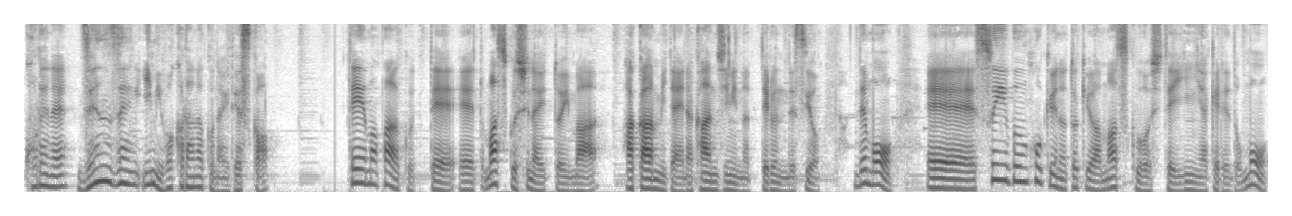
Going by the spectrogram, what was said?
これね、全然意味わからなくないですか？テーマパークって、えーと、マスクしないと今、あかんみたいな感じになってるんですよ。でも、えー、水分補給の時はマスクをしていいんやけれども、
